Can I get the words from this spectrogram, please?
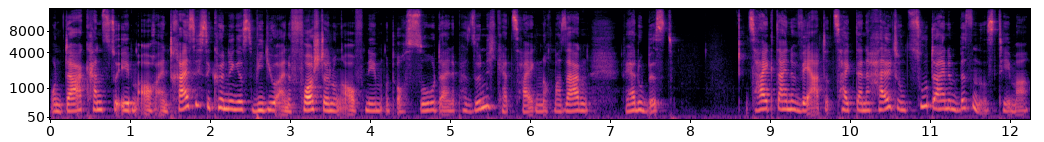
und da kannst du eben auch ein 30-sekündiges Video, eine Vorstellung aufnehmen und auch so deine Persönlichkeit zeigen, noch mal sagen, wer du bist. Zeig deine Werte, zeig deine Haltung zu deinem Business-Thema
